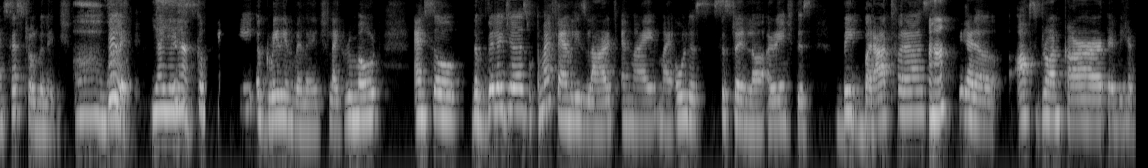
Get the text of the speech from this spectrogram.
ancestral village. Oh, wow. Village. Yeah, yeah, This yeah. is completely agrarian village, like remote. And so the villagers, my family is large, and my my oldest sister-in-law arranged this big barat for us. Uh-huh. We had a ox-drawn cart, and we had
